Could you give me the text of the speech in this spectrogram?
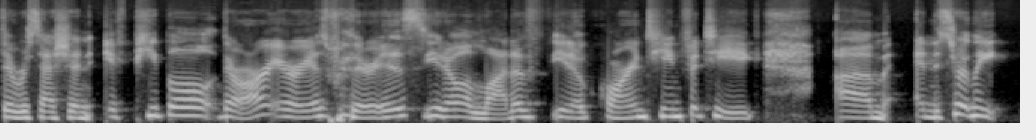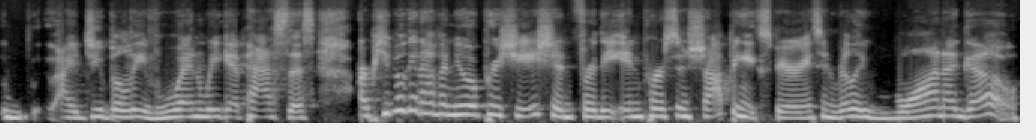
the recession. If people, there are areas where there is, you know, a lot of, you know, quarantine fatigue. Um, and certainly, I do believe when we get past this, are people going to have a new appreciation for the in person shopping experience and really want to go?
